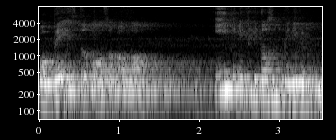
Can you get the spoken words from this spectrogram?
obeys the laws of Allah, even if he doesn't believe in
